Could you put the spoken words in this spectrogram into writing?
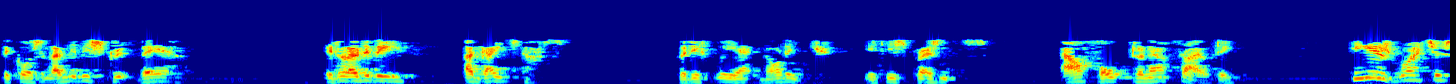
Because it'll only be stripped bare. It'll only be against us. But if we acknowledge in His presence our fault and our frailty, He is righteous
